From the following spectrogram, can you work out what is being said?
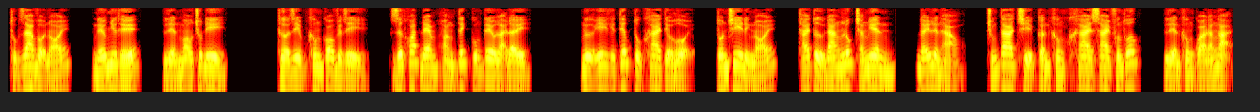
Thục gia vội nói, nếu như thế, liền mau chút đi. Thừa dịp không có việc gì, dứt khoát đem hoàng tích cũng kêu lại đây. Ngự y thì tiếp tục khai tiểu hội, tôn chi đỉnh nói, thái tử đang lúc trắng niên, đấy liền hảo, chúng ta chỉ cần không khai sai phương thuốc, liền không quá đáng ngại.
